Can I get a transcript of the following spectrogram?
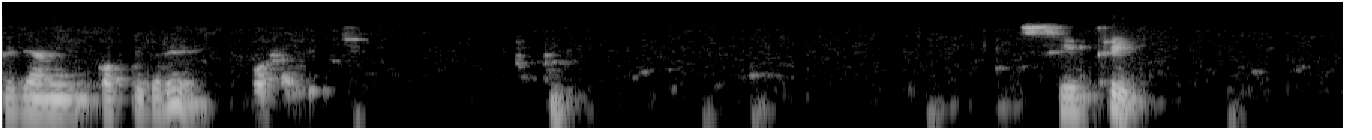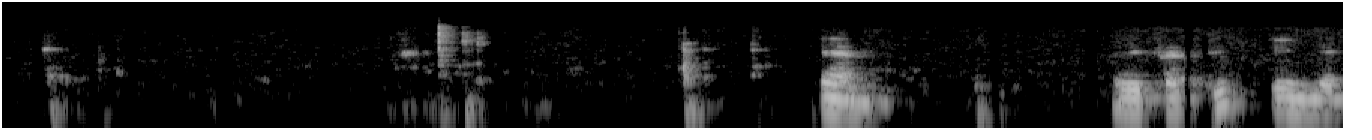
থেকে আমি কপি করে বসাই দিচ্ছি। C three n. Refractive index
